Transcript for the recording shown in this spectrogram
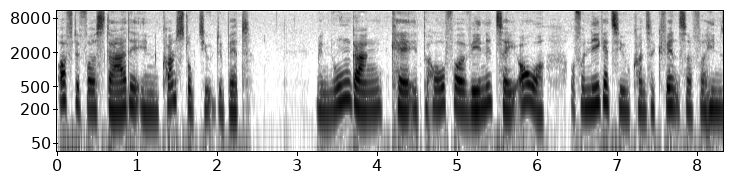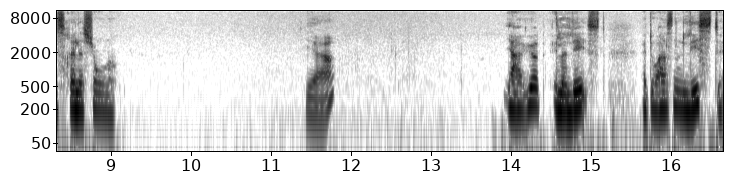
Ofte for at starte en konstruktiv debat. Men nogle gange kan et behov for at vinde tage over og få negative konsekvenser for hendes relationer. Ja. Jeg har hørt eller læst, at du har sådan en liste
